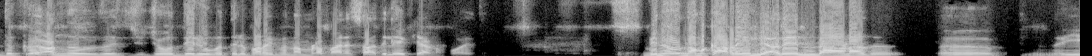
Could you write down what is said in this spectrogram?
ഇതൊക്കെ അങ്ങ് ഇത് ചോദ്യ രൂപത്തിൽ പറയുമ്പോൾ നമ്മുടെ മനസ്സ് അതിലേക്കാണ് പോയത്. വിനോദ് നമുക്കറിയില്ല അതെന്താണ് അത് ഈ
